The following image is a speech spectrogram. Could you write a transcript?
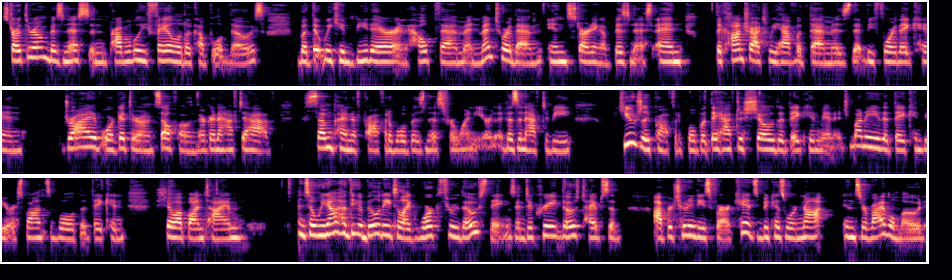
start their own business and probably fail at a couple of those, but that we can be there and help them and mentor them in starting a business. And the contract we have with them is that before they can drive or get their own cell phone, they're going to have to have some kind of profitable business for one year. That doesn't have to be hugely profitable, but they have to show that they can manage money, that they can be responsible, that they can show up on time. And so we now have the ability to like work through those things and to create those types of opportunities for our kids because we're not in survival mode.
